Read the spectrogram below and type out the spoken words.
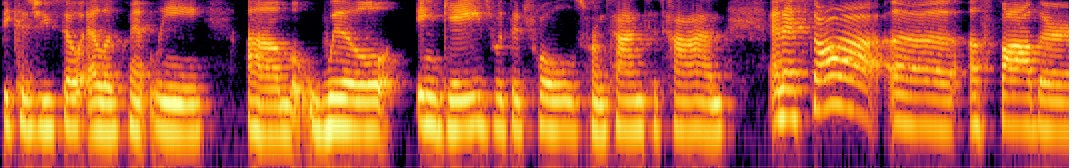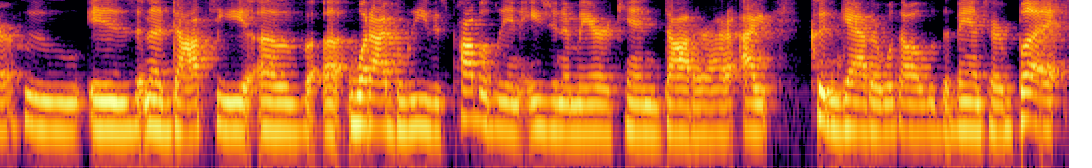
because you so eloquently um, will engage with the trolls from time to time. And I saw a, a father who is an adoptee of uh, what I believe is probably an Asian American daughter. I, I, couldn't gather with all of the banter, but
